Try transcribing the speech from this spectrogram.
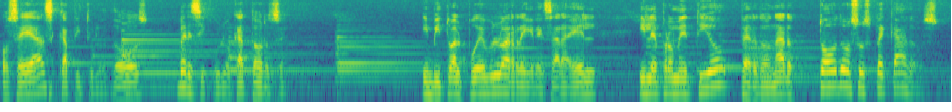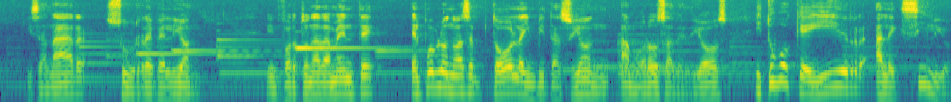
Oseas capítulo 2, versículo 14. Invitó al pueblo a regresar a él y le prometió perdonar todos sus pecados y sanar su rebelión. Infortunadamente, el pueblo no aceptó la invitación amorosa de Dios y tuvo que ir al exilio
